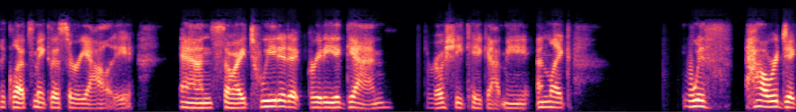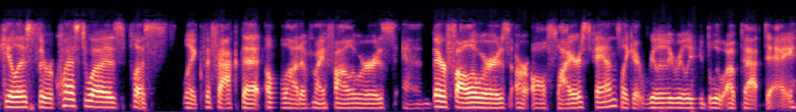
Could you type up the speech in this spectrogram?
like let's make this a reality. And so I tweeted at Gritty again sheet cake at me. And like with how ridiculous the request was plus like the fact that a lot of my followers and their followers are all flyers fans like it really really blew up that day.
